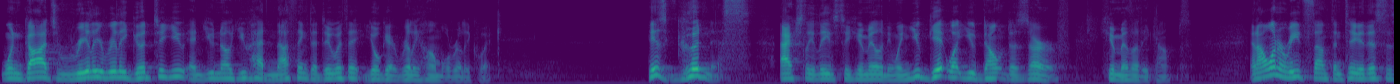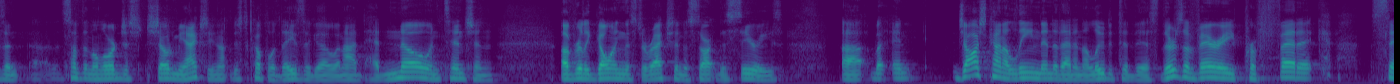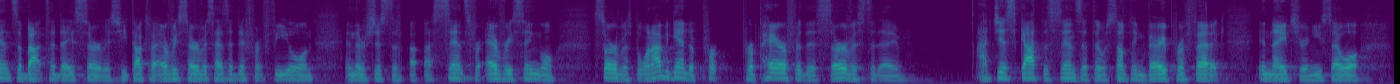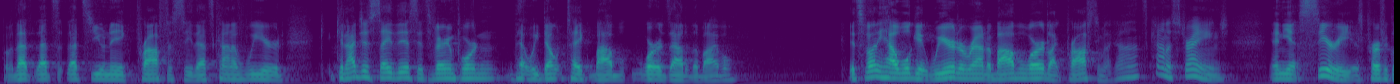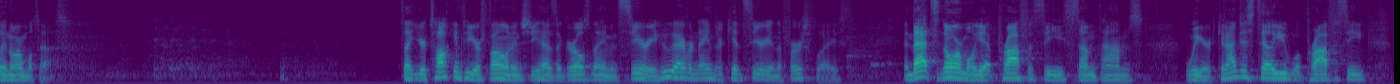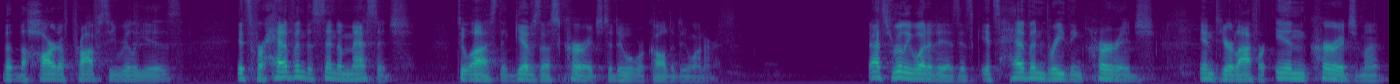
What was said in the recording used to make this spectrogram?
When God's really, really good to you and you know you had nothing to do with it, you'll get really humble really quick. His goodness actually leads to humility. When you get what you don't deserve, humility comes. And I want to read something to you. This is an, uh, something the Lord just showed me actually not just a couple of days ago, and I had no intention of really going this direction to start this series. Uh, but and Josh kind of leaned into that and alluded to this. There's a very prophetic sense about today's service. He talks about every service has a different feel, and, and there's just a, a sense for every single service. But when I began to pr- prepare for this service today, I just got the sense that there was something very prophetic in nature. And you say, well, that, that's, that's unique. Prophecy, that's kind of weird. Can I just say this? It's very important that we don't take Bible, words out of the Bible. It's funny how we'll get weird around a Bible word like prophecy. Like, oh, that's kind of strange. And yet, Siri is perfectly normal to us. It's like you're talking to your phone and she has a girl's name in Siri. Whoever named their kid Siri in the first place? And that's normal, yet prophecy sometimes weird. Can I just tell you what prophecy, the, the heart of prophecy really is? It's for heaven to send a message to us that gives us courage to do what we're called to do on earth. That's really what it is. It's, it's heaven breathing courage into your life or encouragement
